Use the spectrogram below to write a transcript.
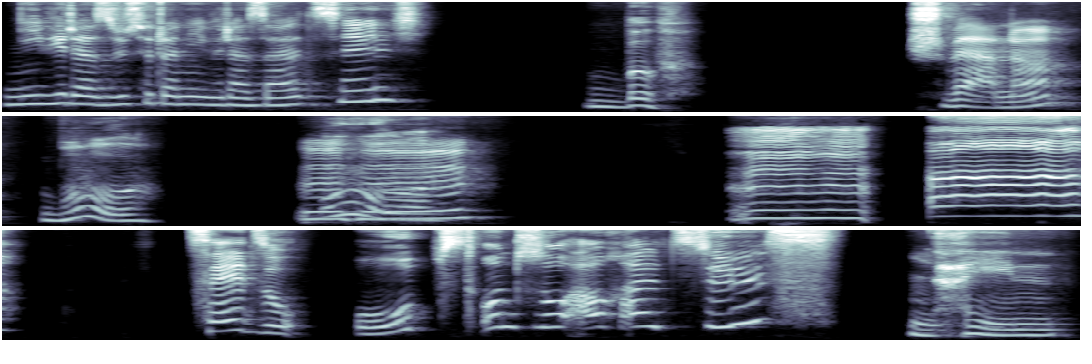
Nie wieder süß oder nie wieder salzig? Buh. Schwer, ne? Buh. Mhm. Mhm. Äh, zählt so Obst und so auch als süß? Nein.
